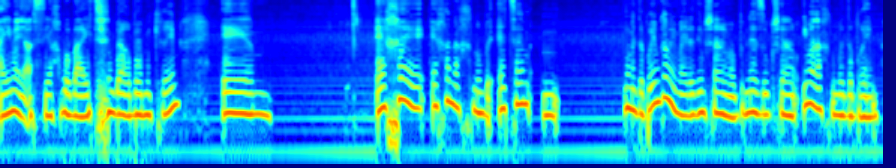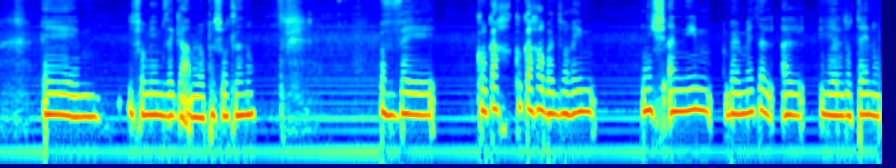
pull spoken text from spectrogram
האם היה שיח בבית בהרבה מקרים? אמ, איך, איך אנחנו בעצם מדברים גם עם הילדים שלנו, עם הבני זוג שלנו, אם אנחנו מדברים. אמ, לפעמים זה גם לא פשוט לנו. וכל כך, כל כך הרבה דברים נשענים באמת על, על ילדותנו.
